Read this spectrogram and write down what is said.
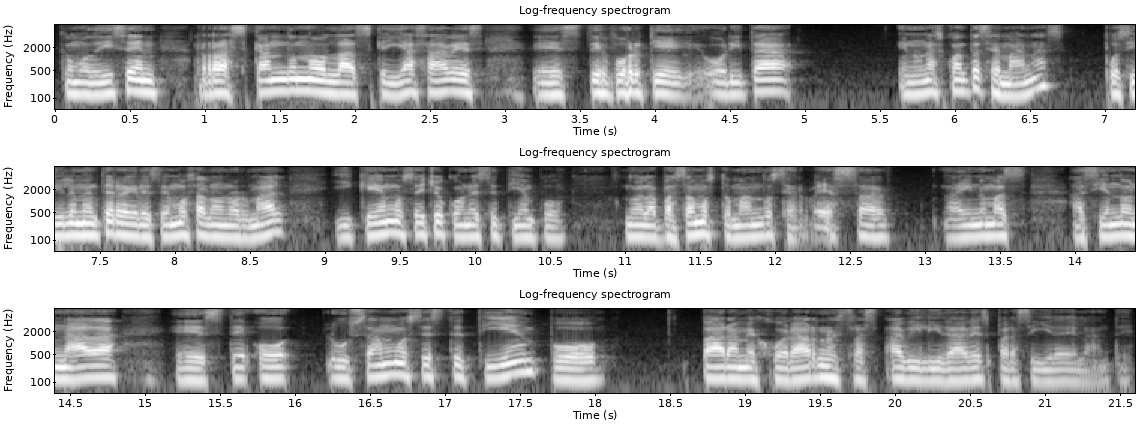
como dicen, rascándonos las que ya sabes, este, porque ahorita en unas cuantas semanas posiblemente regresemos a lo normal y qué hemos hecho con este tiempo. Nos la pasamos tomando cerveza, ahí nomás haciendo nada, este, o usamos este tiempo para mejorar nuestras habilidades para seguir adelante.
